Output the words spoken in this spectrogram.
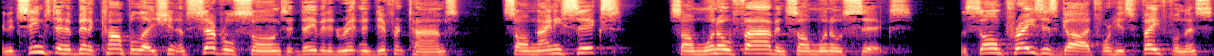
and it seems to have been a compilation of several songs that David had written at different times Psalm 96, Psalm 105, and Psalm 106. The psalm praises God for his faithfulness.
